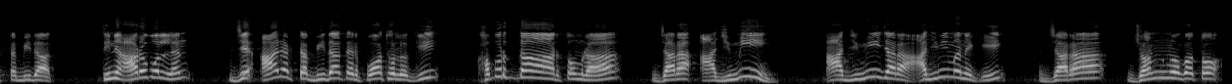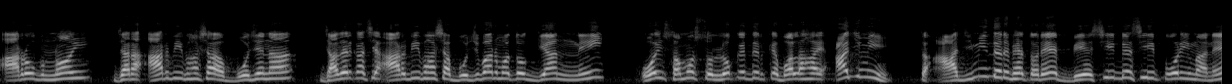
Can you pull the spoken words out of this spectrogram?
একটা বিদাত। তিনি আরও বললেন যে, আর একটা বিদাতের পথ হলো কি? খবরদার তোমরা যারা আজমি আজমি যারা, আজমি মানে কি? যারা জন্মগত আরব নয়, যারা আরবি ভাষা বোঝে না, যাদের কাছে আরবি ভাষা বোঝবার মতো জ্ঞান নেই, ওই সমস্ত লোকেদেরকে বলা হয় আজমি। তো আজমিদের ভেতরে বেশি বেশি পরিমাণে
